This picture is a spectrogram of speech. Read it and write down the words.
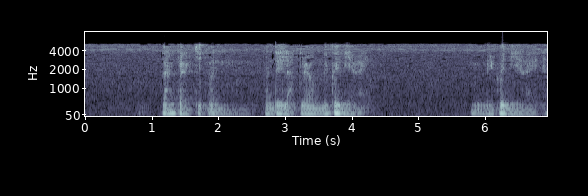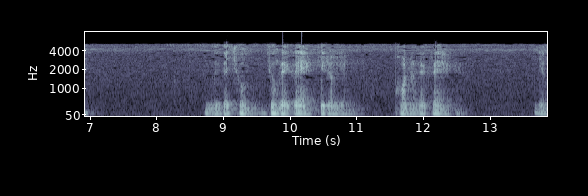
ๆหลังจากจิตมัน มันได้หลักแล้วไม่ค่อยมีอะไรไม่ค่อยมีอะไรนะเหมือนกับช่วง ช่วงแรกๆที่เรายังพอนาแรกๆยัง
